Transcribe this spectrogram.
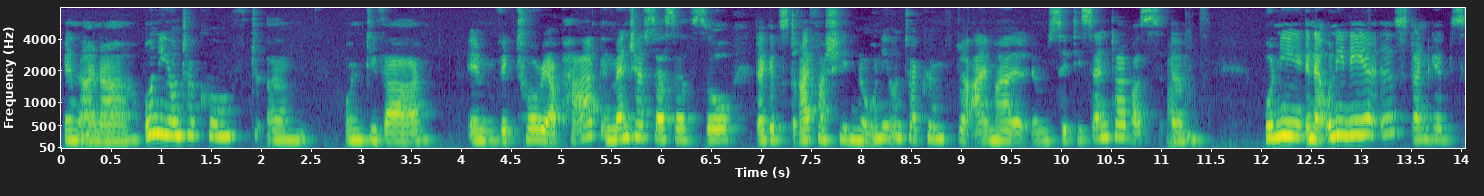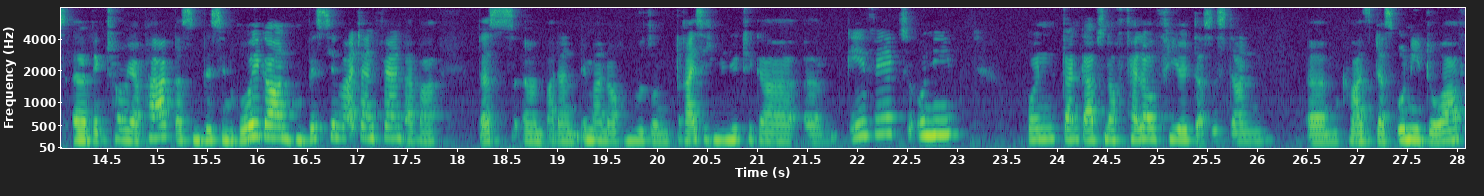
in einer Uni-Unterkunft ähm, und die war im Victoria Park. In Manchester ist das so, da gibt es drei verschiedene Uni-Unterkünfte. Einmal im City Center, was ah, ähm, Uni, in der Uninähe ist. Dann gibt es äh, Victoria Park, das ist ein bisschen ruhiger und ein bisschen weiter entfernt, aber das äh, war dann immer noch nur so ein 30-minütiger äh, Gehweg zur Uni. Und dann gab es noch Fellowfield, das ist dann ähm, quasi das Unidorf.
